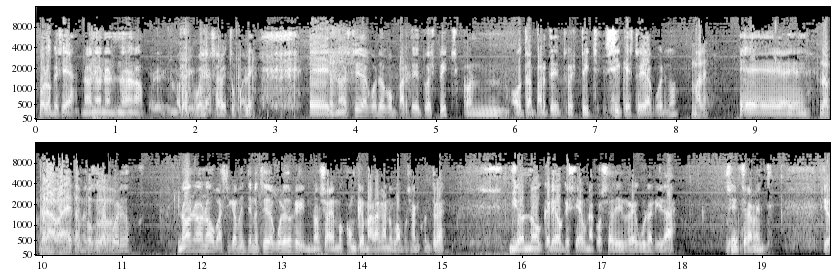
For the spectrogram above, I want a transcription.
por lo que sea. No, no, no, no, no, por el motivo ya sabes tú cuál es. Eh, no estoy de acuerdo con parte de tu speech, con otra parte de tu speech sí que estoy de acuerdo. Vale. Eh, Lo esperaba, ¿eh? básicamente no Tampoco... estoy de acuerdo. No, no, no, básicamente no estoy de acuerdo que no sabemos con qué Málaga nos vamos a encontrar. Yo no creo que sea una cosa de irregularidad, sinceramente. Yo,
